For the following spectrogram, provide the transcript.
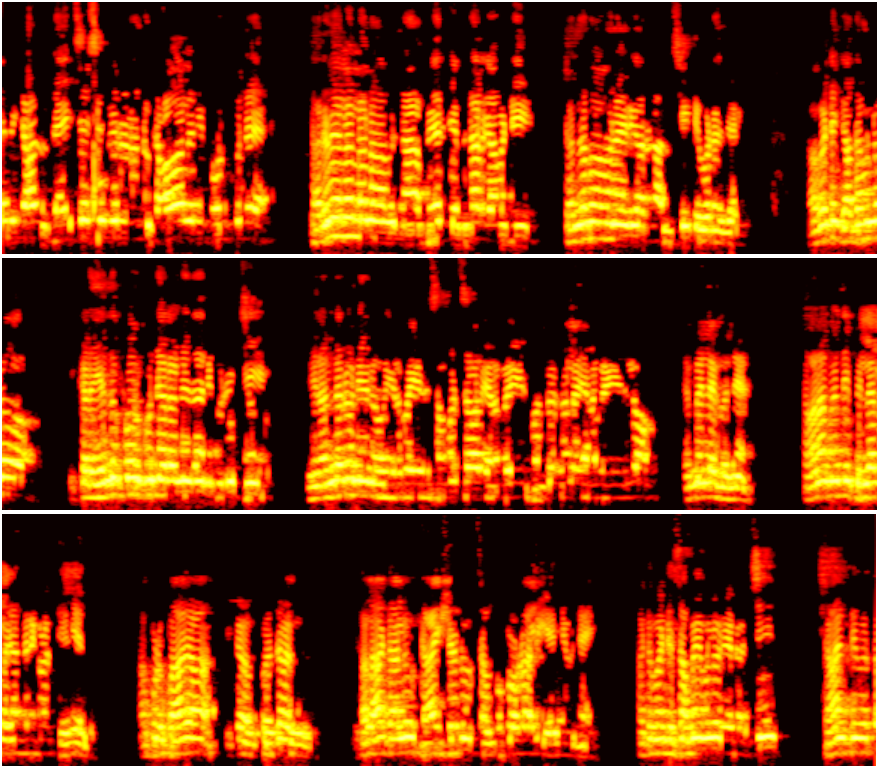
ఏది కాదు. దయచేసి మీరు నన్ను కావాలని కోరుకునే సర్వేలలో నా నా పేరు చెప్పినారు కాబట్టి చంద్రబాబు నాయుడు గారు నాకు సీట్ ఇవ్వడం జరిగింది. కాబట్టి గతంలో ఇక్కడ ఎందుకు కోరుకున్నారు అనే దాని గురించి మీరందరూ నేను ఇరవై ఐదు సంవత్సరాలు ఎనభై పంతొమ్మిది వందల ఎనభై ఐదులో ఎమ్మెల్యేగా ఉన్నాను. చాలా మంది పిల్లలకందరికీ కూడా తెలియదు. అప్పుడు బాగా ఇక పెద్ద కలాటాలు దాక్షలు చంపుకోవడాలు ఇవన్నీ ఉన్నాయి. అటువంటి సమయంలో నేను వచ్చి శాంతియుత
